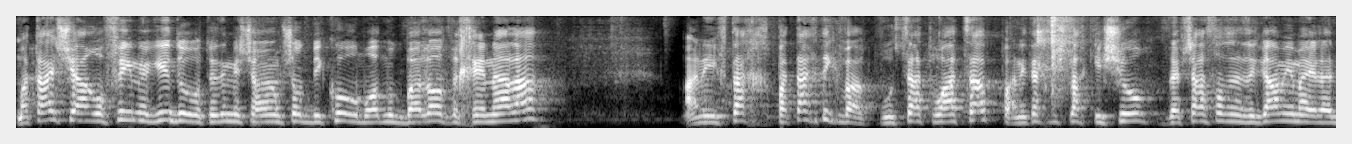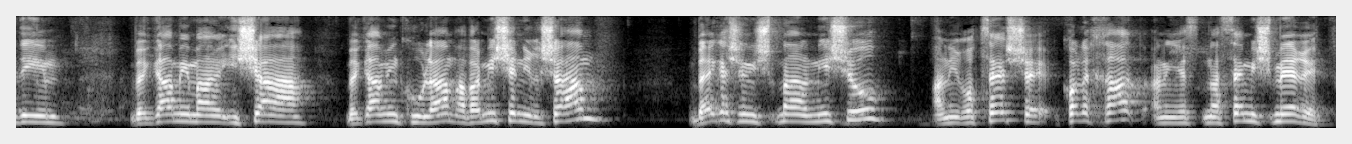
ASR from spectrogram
מתי שהרופאים יגידו, אתם יודעים, יש היום שעות ביקור מאוד מוגבלות וכן הלאה, אני אפתח, פתחתי כבר קבוצת וואטסאפ, אני תכף אשלח קישור, זה אפשר לעשות את זה גם עם הילדים, וגם עם האישה, וגם עם כולם, אבל מי שנרשם, ברגע שנשמע על מישהו, אני רוצה שכל אחד, אני נעשה משמרת,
